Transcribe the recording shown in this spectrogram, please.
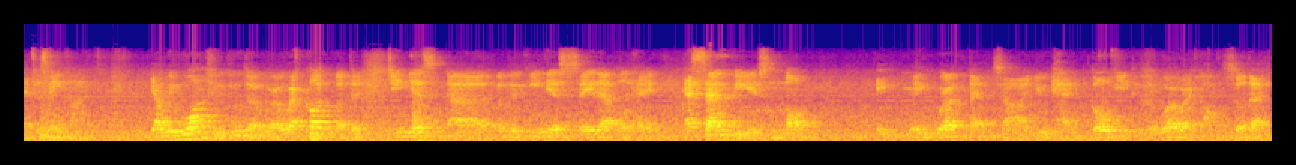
at the same time. Yeah, we want to do the world record, but the Guinness, uh, but the Guinness say that okay, SMB is not a, a word that uh, you can go into the world record, so that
